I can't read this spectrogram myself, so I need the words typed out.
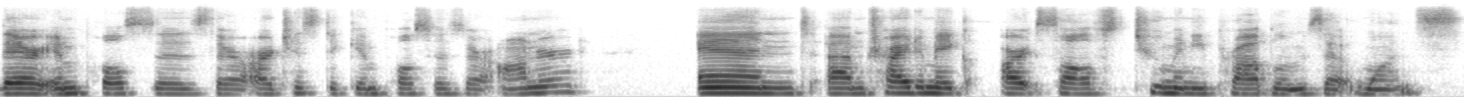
their impulses, their artistic impulses are honored. and um, try to make art solves too many problems at once.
